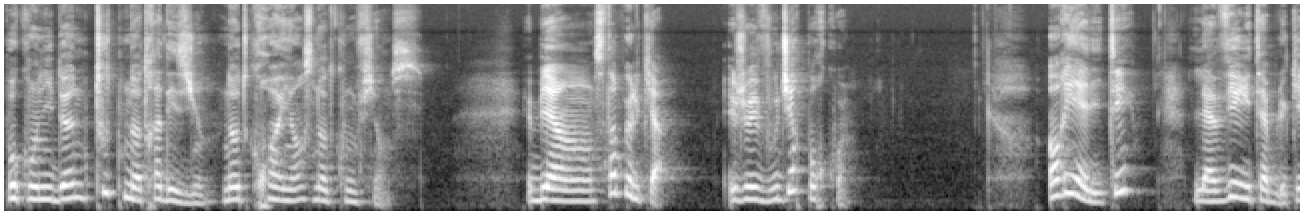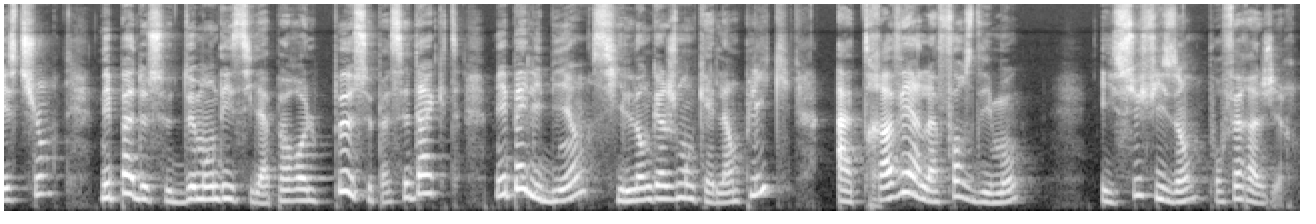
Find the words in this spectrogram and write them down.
pour qu'on y donne toute notre adhésion, notre croyance, notre confiance. Eh bien, c'est un peu le cas, et je vais vous dire pourquoi. En réalité, la véritable question n'est pas de se demander si la parole peut se passer d'acte, mais bel et bien si l'engagement qu'elle implique, à travers la force des mots, est suffisant pour faire agir.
